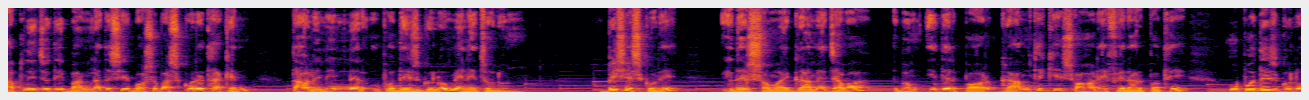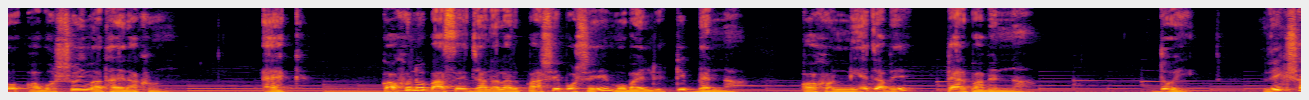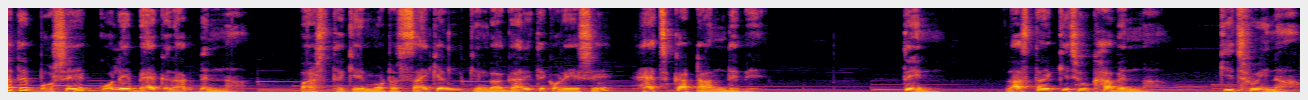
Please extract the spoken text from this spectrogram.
আপনি যদি বাংলাদেশে বসবাস করে থাকেন, তাহলে নিম্নের উপদেশগুলো মেনে চলুন। বিশেষ করে, ঈদের সময় গ্রামে যাওয়া এবং ঈদের পর গ্রাম থেকে শহরে ফেরার পথে উপদেশগুলো অবশ্যই মাথায় রাখুন। এক, কখনো বাসে জানালার পাশে বসে মোবাইল টিপবেন না। কখন নিয়ে যাবে, টের পাবেন না। দুই রিক্সাতে বসে কোলে ব্যাগ রাখবেন না। পাশ থেকে মোটরসাইকেল কিংবা গাড়িতে করে এসে হ্যাচকা টান দেবে। তিন, রাস্তায় কিছু খাবেন না। কিছুই না।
